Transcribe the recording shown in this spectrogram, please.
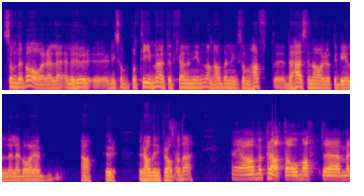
som det var? Eller, eller hur, eh, liksom på teammötet kvällen innan, hade ni liksom haft det här scenariot i bild eller var det, ja, hur, hur hade ni pratat där? Ja, vi pratade om att uh, vi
